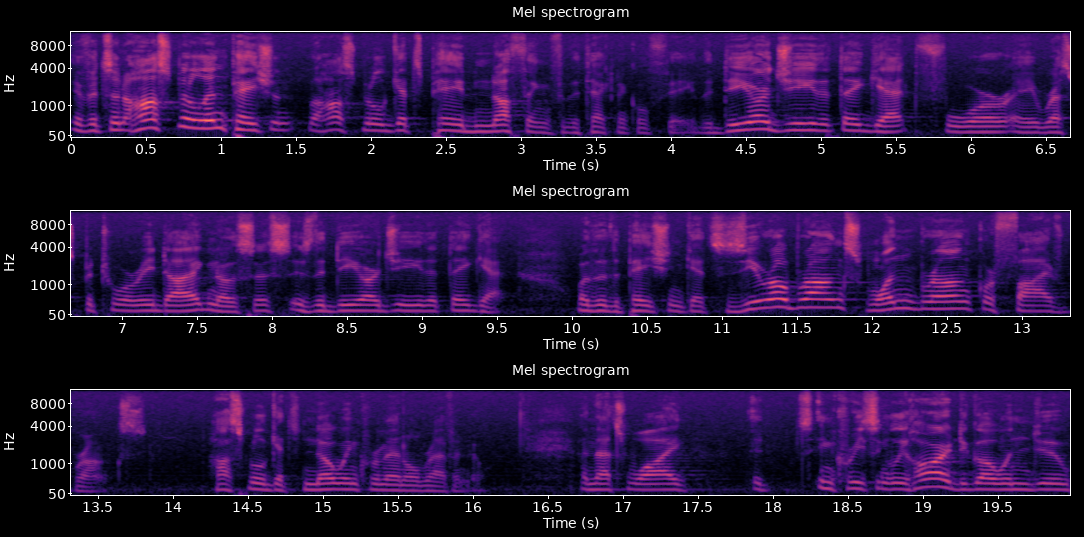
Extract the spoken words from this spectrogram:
If it's a hospital inpatient, the hospital gets paid nothing for the technical fee. The DRG that they get for a respiratory diagnosis is the DRG that they get, whether the patient gets zero bronchs, one bronch, or five bronchs. Hospital gets no incremental revenue. And that's why it's increasingly hard to go and do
